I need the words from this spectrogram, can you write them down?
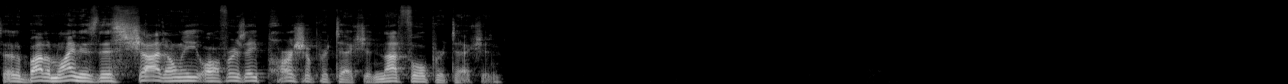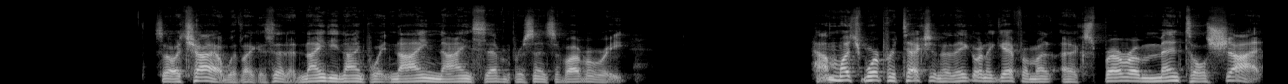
So the bottom line is this shot only offers a partial protection, not full protection. So a child with, like I said, a 99.997% survival rate, how much more protection are they going to get from an, experimental shot?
